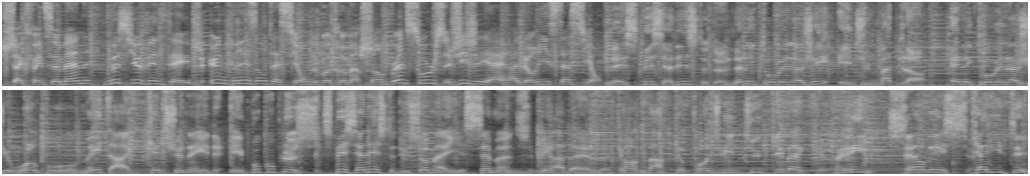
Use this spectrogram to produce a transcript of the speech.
Chaque fin de semaine, Monsieur Vintage, une présentation de votre marchand Brand Source JGR à Laurier Station. Les spécialistes de l'électroménager et du matelas. Électroménager Whirlpool, Maytag, KitchenAid et beaucoup plus. Spécialistes du sommeil, Simmons, Mirabel, grande marque produits du Québec. Prix, service, qualité.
